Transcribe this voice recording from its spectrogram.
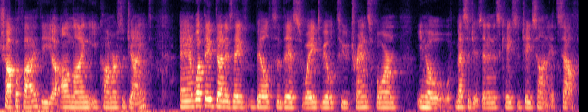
Shopify, the uh, online e-commerce giant. And what they've done is they've built this way to be able to transform, you know, messages, and in this case, JSON itself.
